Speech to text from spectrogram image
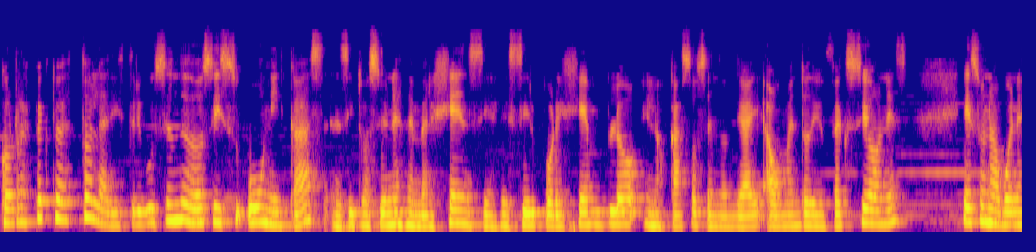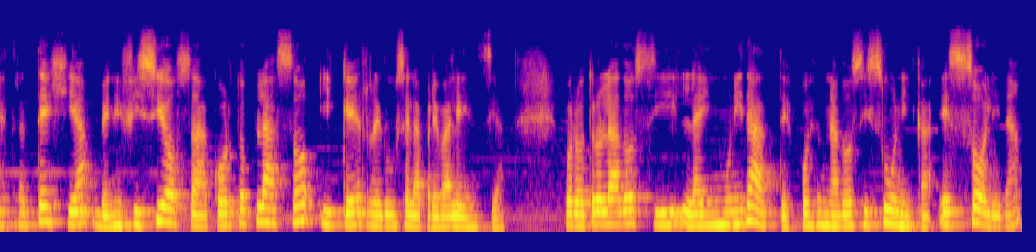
Con respecto a esto, la distribución de dosis únicas en situaciones de emergencia, es decir, por ejemplo, en los casos en donde hay aumento de infecciones, es una buena estrategia, beneficiosa a corto plazo y que reduce la prevalencia. Por otro lado, si la inmunidad después de una dosis única es sólida,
